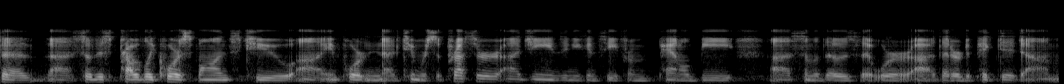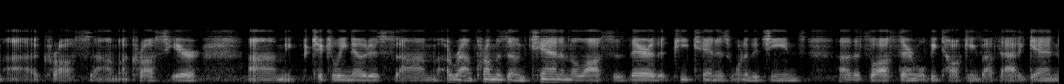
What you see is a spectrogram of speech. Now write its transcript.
the, uh, so this probably corresponds to uh, important uh, tumor suppressor uh, genes, and you can see from panel B uh, some of those that were that are depicted um, across um, across here. Um, you particularly notice um, around chromosome 10 and the losses there that PTEN is one of the genes that's lost there, and we'll be talking about that again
